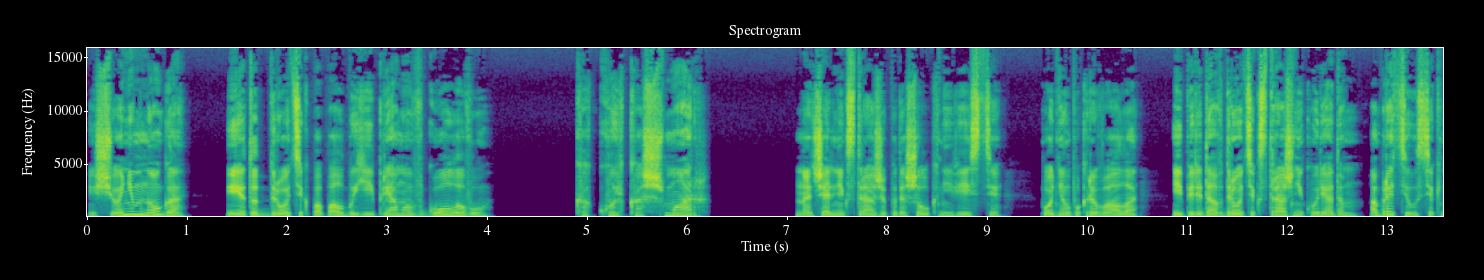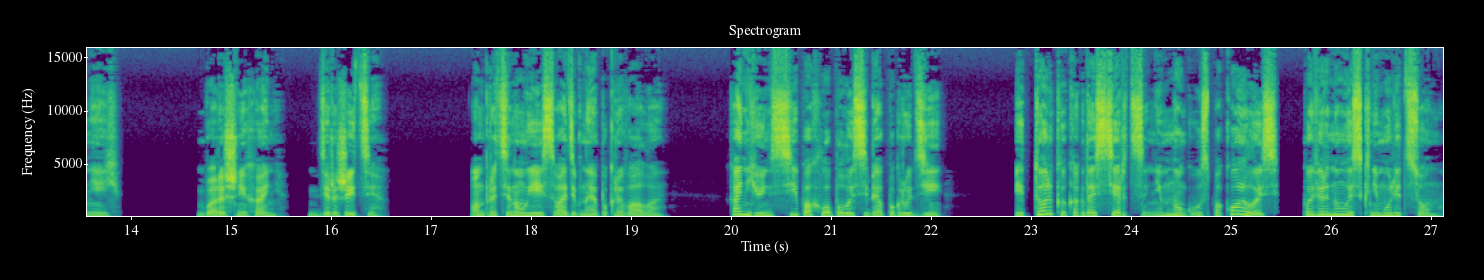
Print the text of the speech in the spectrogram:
Еще немного, и этот дротик попал бы ей прямо в голову. Какой кошмар! Начальник стражи подошел к невесте, поднял покрывало и, передав дротик стражнику рядом, обратился к ней. «Барышня Хань, держите». Он протянул ей свадебное покрывало. Хань Юньси похлопала себя по груди, и только когда сердце немного успокоилось, повернулась к нему лицом.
